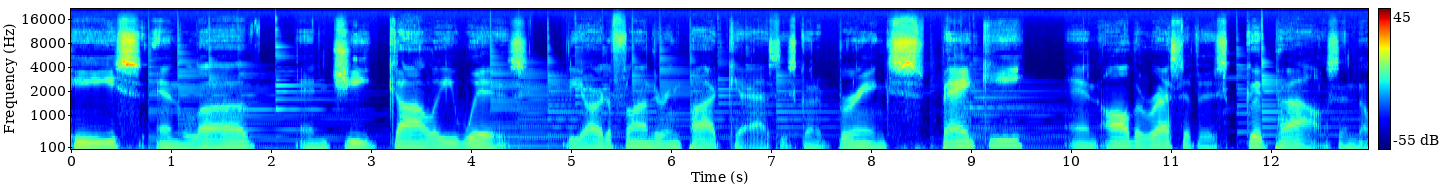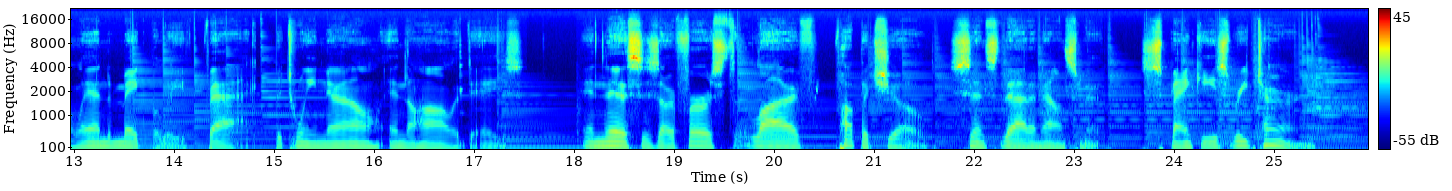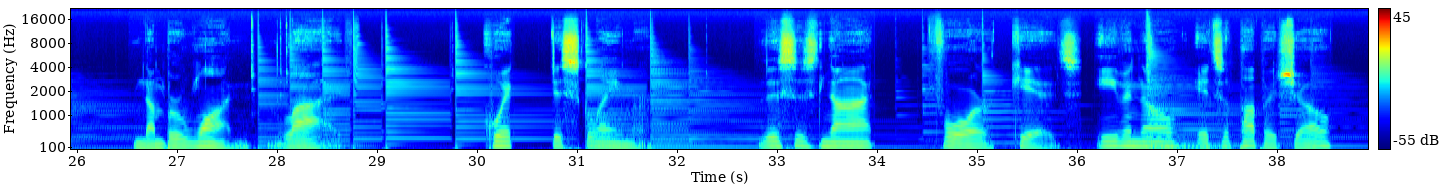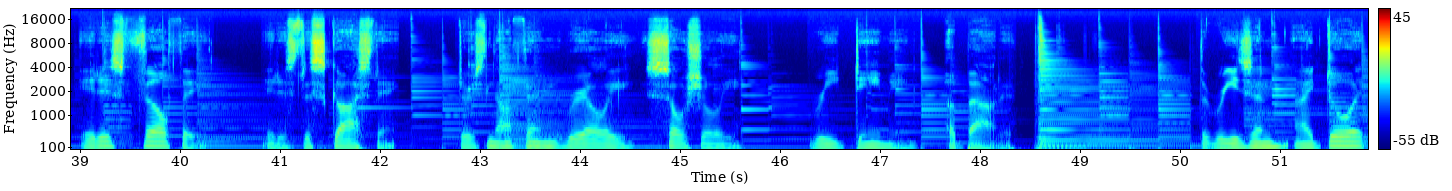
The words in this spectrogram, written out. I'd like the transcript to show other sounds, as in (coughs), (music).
peace and love, and gee golly whiz. The Art of Floundering podcast is going to bring Spanky and all the rest of his good pals in the land of make believe back between now and the holidays. And this is our first live puppet show since that announcement Spanky's Return. Number one, live. Quick disclaimer this is not for kids. Even though it's a puppet show, it is filthy. It is disgusting. There's nothing really socially redeeming about it. The reason I do it,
